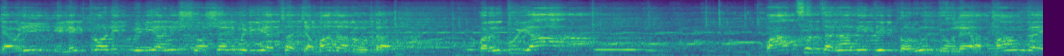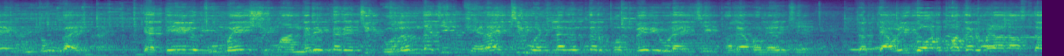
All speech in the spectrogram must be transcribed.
त्यावेळी इलेक्ट्रॉनिक मीडिया आणि सोशल मीडियाचा जमाना नव्हता. परंतु या पाच जणांनी ते करून ठेवलंय. अथांग आहे कुटुंब आहे. त्यातील उमेश मांजरेकर याची गोलंदाजी खेळायची म्हटल्यानंतर बंबेरी उडायची भल्या भल्यांची. तर त्यावेळी गॉडफादर मिळाला असता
